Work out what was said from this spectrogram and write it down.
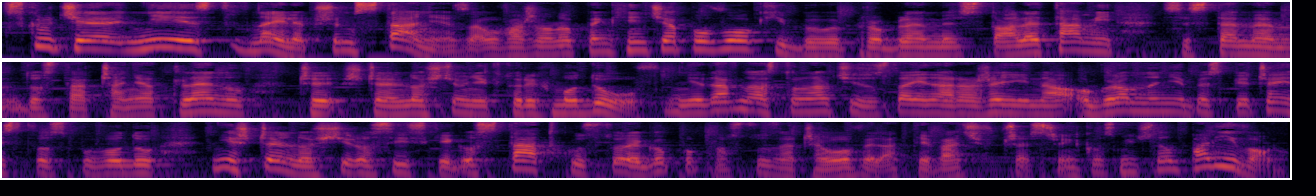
W skrócie, nie jest w najlepszym stanie. Zauważono pęknięcia powłoki, były problemy z toaletami, systemem dostarczania tlenu, czy szczelnością niektórych modułów. Niedawno astronauci zostali narażeni na ogromne niebezpieczeństwo z powodu nieszczelności rosyjskiego statku, z którego po prostu zaczęło wylatywać w przestrzeń kosmiczną paliwo.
